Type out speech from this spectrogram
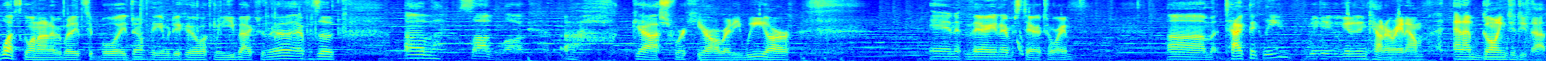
What's going on, everybody? It's your boy, Jonathan Gamer here. Welcome you back to another episode of Sagalocke. Oh, gosh, we're here already. We are in very nervous territory. Um, technically, we can go get an encounter right now, and I'm going to do that.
